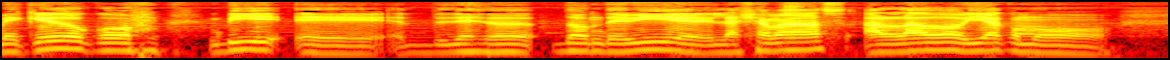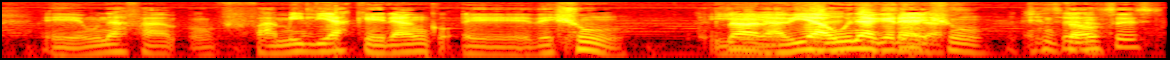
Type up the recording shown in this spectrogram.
Me quedo con... Vi, eh, desde donde vi eh, las llamadas, al lado había como eh, unas fa- familias que eran eh, de Jung. Y Claro, había una que era de Jung. Entonces,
